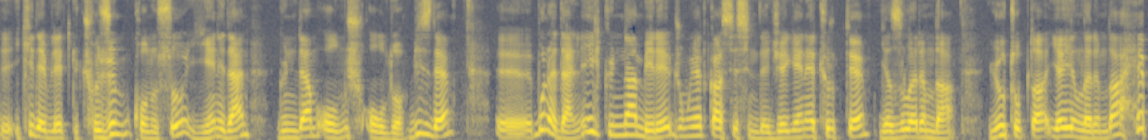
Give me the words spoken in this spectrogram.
e, iki devletli çözüm konusu yeniden gündem olmuş oldu. Biz de e, bu nedenle ilk günden beri Cumhuriyet Gazetesi'nde, CGN Türk'te, yazılarımda, YouTube'da, yayınlarımda hep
